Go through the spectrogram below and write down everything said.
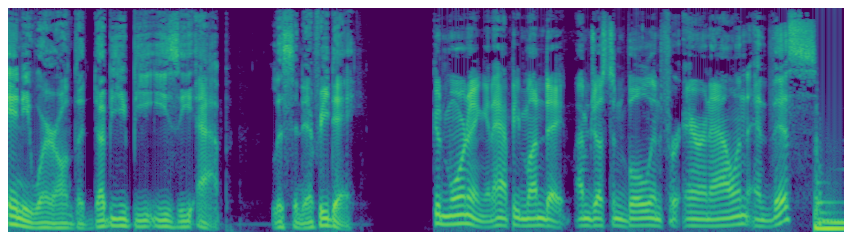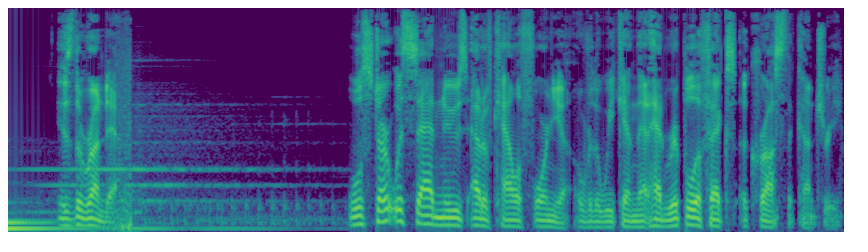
anywhere on the WBEZ app. Listen every day. Good morning and happy Monday. I'm Justin Bull in for Erin Allen, and this is The Rundown. We'll start with sad news out of California over the weekend that had ripple effects across the country.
